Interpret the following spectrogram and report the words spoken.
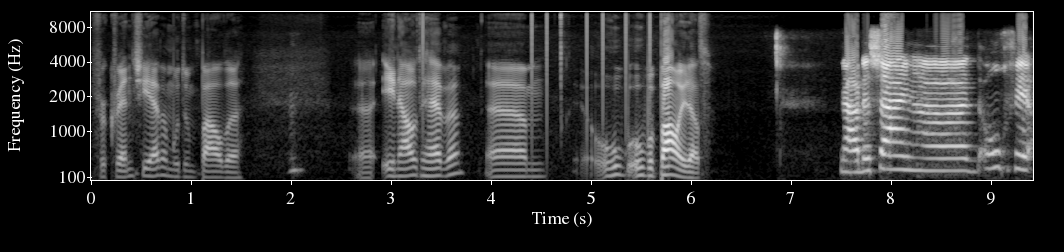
frequentie hebben, moet een bepaalde inhoud hebben. Um, hoe, hoe bepaal je dat? Nou, er zijn ongeveer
